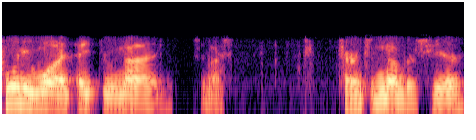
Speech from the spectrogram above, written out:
21, 8 through 9, so I turn to Numbers here.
